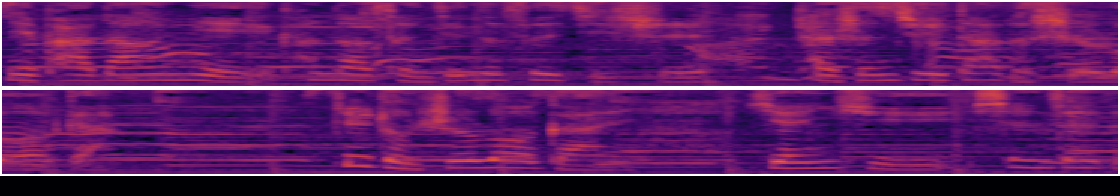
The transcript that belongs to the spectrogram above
你怕当你看到曾经的自己时，产生巨大的失落感。这种失落感，源于现在的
